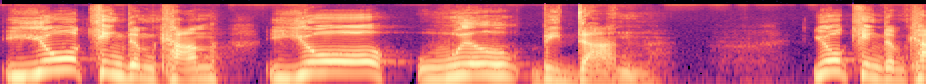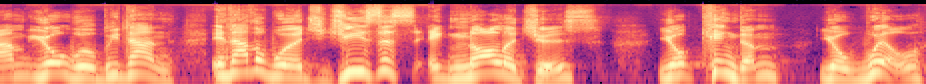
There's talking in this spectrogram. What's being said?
Your kingdom come, your will be done. Your kingdom come, your will be done. In other words, Jesus acknowledges your kingdom, your will,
